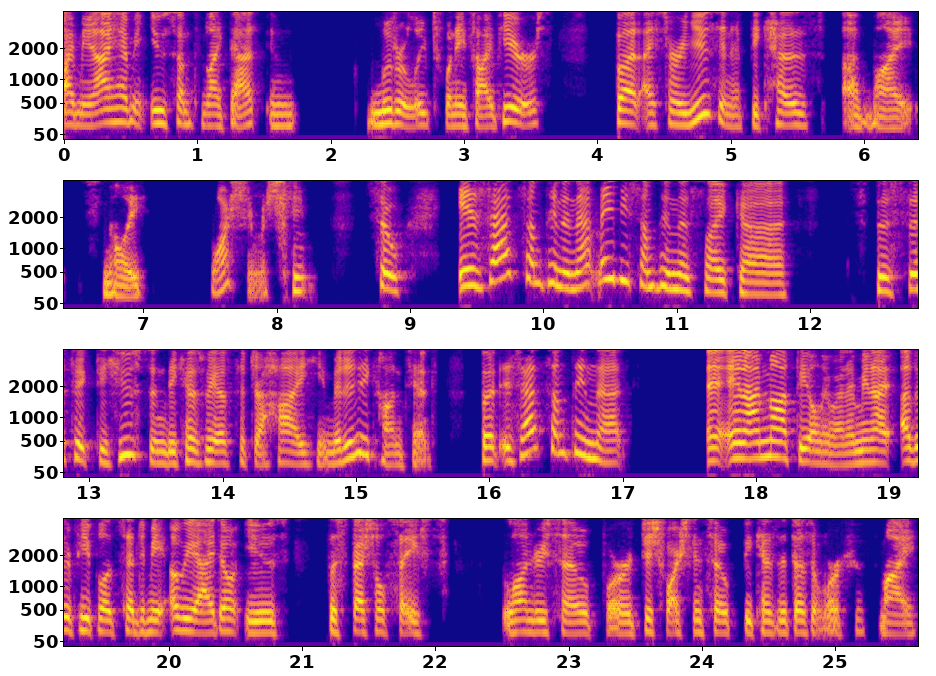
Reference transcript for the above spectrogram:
I mean, I haven't used something like that in literally 25 years, but I started using it because of my smelly washing machine. So Is that something, and that may be something that's like uh, specific to Houston because we have such a high humidity content, but is that something that, and I'm not the only one. I mean, I, other people had said to me, oh yeah, I don't use the special safe laundry soap or dishwashing soap because it doesn't work with my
